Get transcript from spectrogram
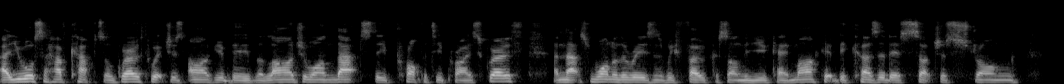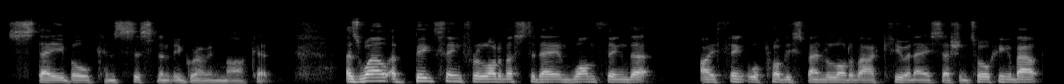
Uh, you also have capital growth, which is arguably the larger one. That's the property price growth. And that's one of the reasons we focus on the UK market because it is such a strong, stable, consistently growing market. As well, a big thing for a lot of us today, and one thing that I think we'll probably spend a lot of our Q&A session talking about.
